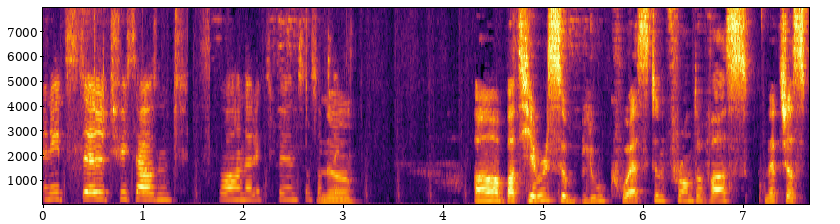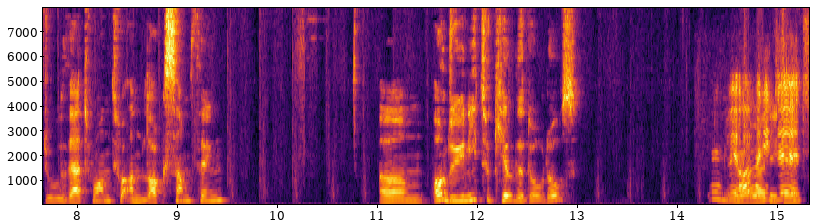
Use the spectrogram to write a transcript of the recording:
I need still 3,400 experience or something. no. Uh, but here is a blue quest in front of us. Let's just do that one to unlock something. Um, oh, do you need to kill the dodos? Mm, We We already, already did. did.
